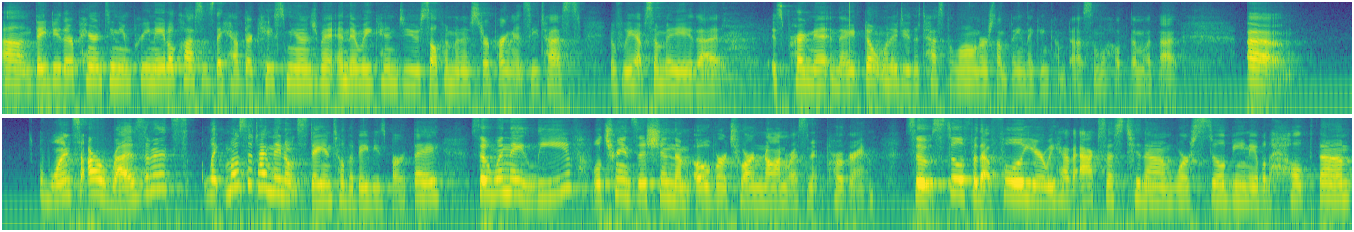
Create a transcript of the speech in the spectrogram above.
Um, they do their parenting and prenatal classes, they have their case management, and then we can do self administered pregnancy tests. If we have somebody that is pregnant and they don't want to do the test alone or something, they can come to us and we'll help them with that. Um, once our residents, like most of the time, they don't stay until the baby's birthday. So when they leave, we'll transition them over to our non resident program. So, still for that full year, we have access to them. We're still being able to help them.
